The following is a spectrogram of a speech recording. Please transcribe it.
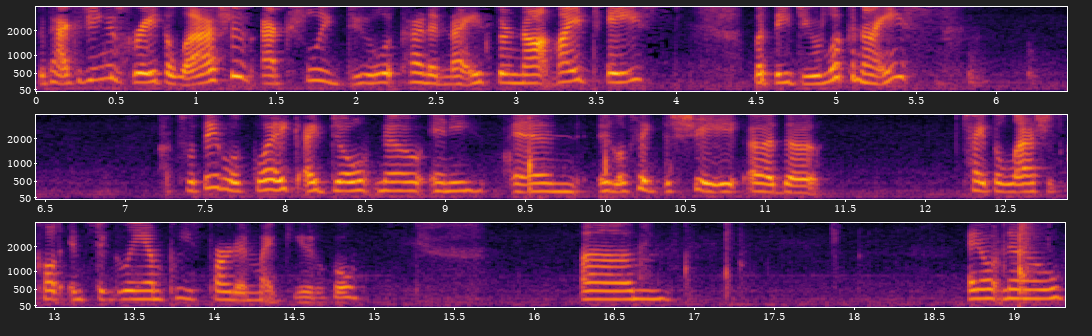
The packaging is great. The lashes actually do look kind of nice. They're not my taste, but they do look nice. That's what they look like. I don't know any, and it looks like the shade, uh, the type of lash is called Instaglam. Please pardon my beautiful. Um, I don't know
